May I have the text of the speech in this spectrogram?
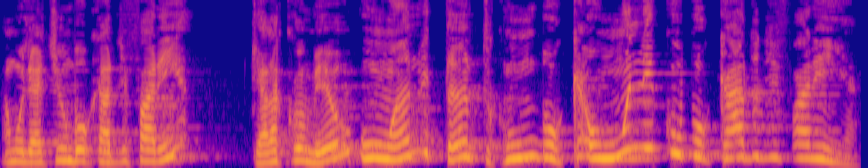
A mulher tinha um bocado de farinha, que ela comeu um ano e tanto, com um, boca, um único bocado de farinha.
